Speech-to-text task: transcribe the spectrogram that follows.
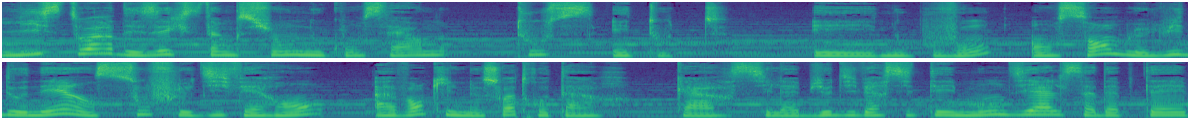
L'histoire des extinctions nous concerne tous et toutes. Et nous pouvons, ensemble, lui donner un souffle différent avant qu'il ne soit trop tard. Car si la biodiversité mondiale s'adaptait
